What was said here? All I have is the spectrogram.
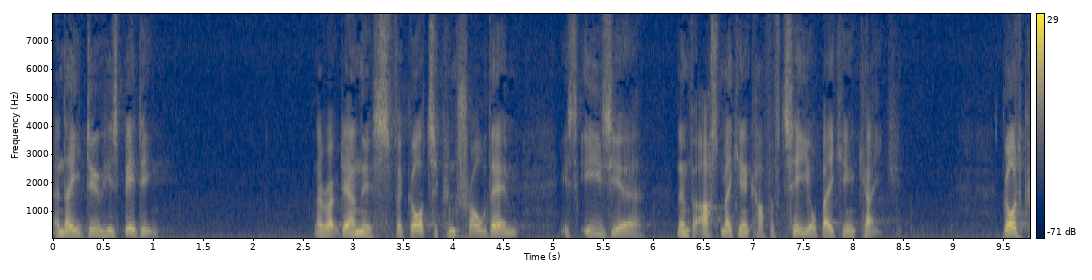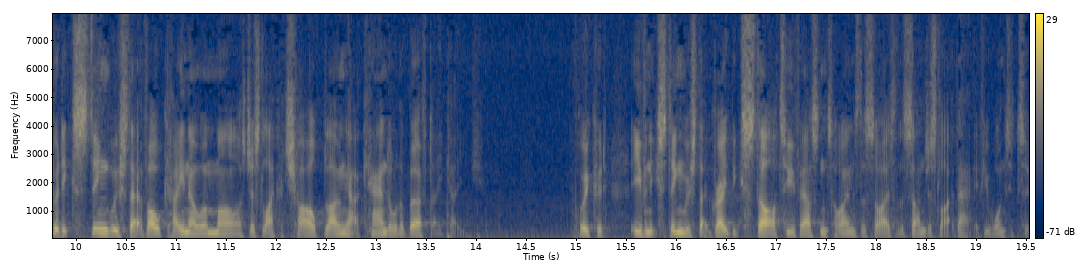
and they do His bidding. And I wrote down this For God to control them is easier than for us making a cup of tea or baking a cake. God could extinguish that volcano on Mars just like a child blowing out a candle on a birthday cake. Or he could even extinguish that great big star 2,000 times the size of the sun just like that if he wanted to.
